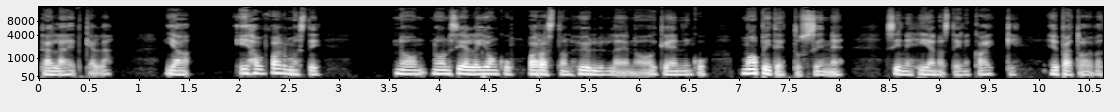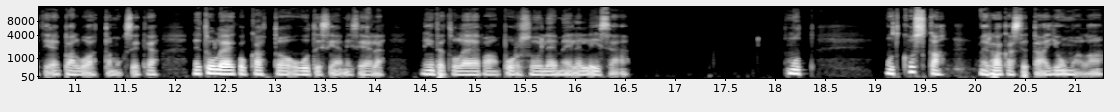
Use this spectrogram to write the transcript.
tällä hetkellä. Ja ihan varmasti ne on, ne on siellä jonkun varaston hyllyllä ja ne on oikein niin kuin mapitettu sinne, sinne hienosti ne kaikki epätoivot ja epäluottamukset. Ja ne tulee, kun katsoo uutisia, niin siellä niitä tulee vaan pursuilee meille lisää. Mutta mut koska me rakastetaan Jumalaa,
